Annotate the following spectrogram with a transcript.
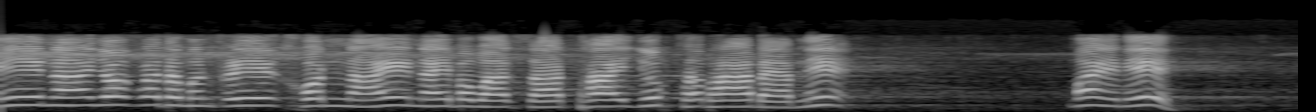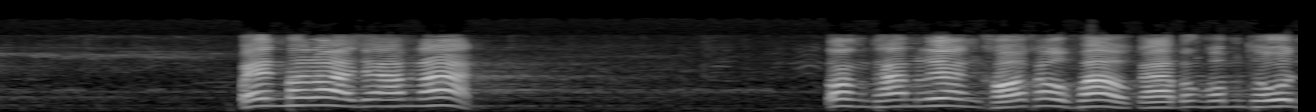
มีนายกรัฐมนตรีคนไหนในประวัติศาสตร์ไทยยุบสภาแบบนี้ ไม่มี เป็นพระราชอำนาจ ต้องทำเรื่องขอเข้าเฝ้ากราบบังคมทูล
